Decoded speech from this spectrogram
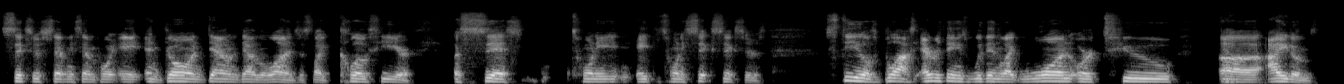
Sixers seventy seven point eight, and going down and down the line, just like close here, assists twenty eight to twenty six Sixers, steals, blocks, everything is within like one or two uh, items.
